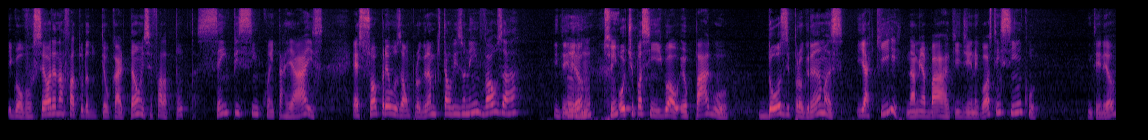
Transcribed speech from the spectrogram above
Igual, você olha na fatura do teu cartão e você fala, puta, 150 reais é só pra eu usar um programa que talvez eu nem vá usar. Entendeu? Uhum, sim. Ou tipo assim, igual, eu pago 12 programas e aqui, na minha barra aqui de negócio, tem 5. Entendeu?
